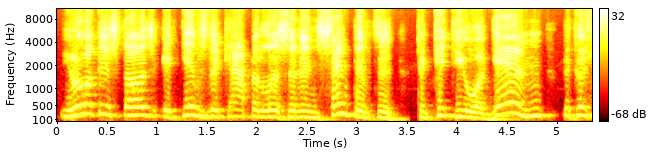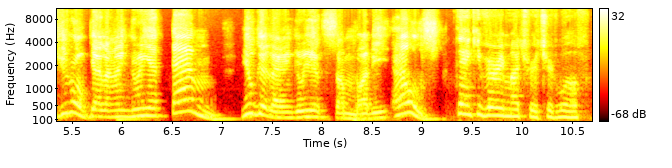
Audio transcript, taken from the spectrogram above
You know what this does? It gives the capitalist an incentive to, to kick you again because you don't get angry at them. You get angry at somebody else. Thank you very much, Richard Wolff.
